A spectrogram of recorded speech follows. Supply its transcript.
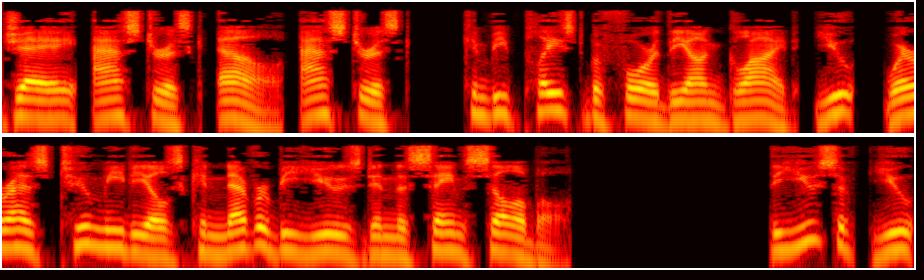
j, asterisk, l, asterisk, can be placed before the onglide, u, whereas two medials can never be used in the same syllable. The use of, u,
